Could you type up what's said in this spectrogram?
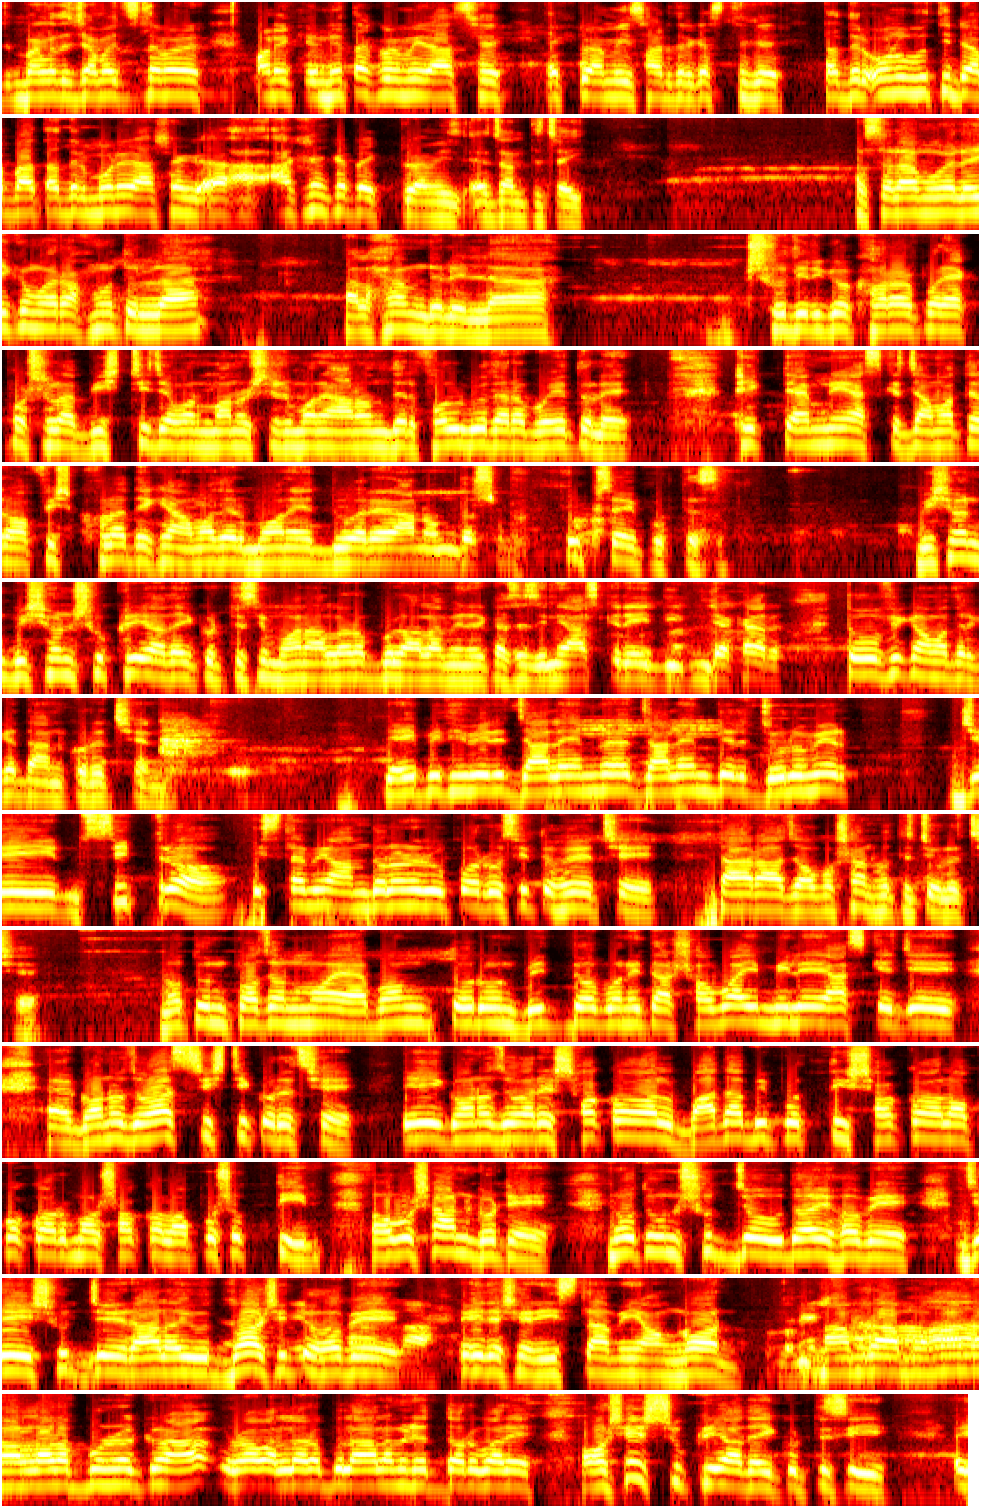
বাংলাদেশ জামায়াত ইসলামের অনেক নেতাকর্মীরা আছে একটু আমি স্যারদের কাছ থেকে তাদের অনুভূতিটা বা তাদের মনের আশঙ্কা আ- আকাঙ্ক্ষাটা একটু আমি জানতে চাই। আসসালামু আলাইকুম রহমতুল্লাহ। আলহামদুলিল্লাহ। সুদীর্ঘ খরার পর এক পশলা বৃষ্টি যেমন মানুষের মনে আনন্দের ফলগু দ্বারা বয়ে তোলে, ঠিক তেমনি আজকে জামাতের অফিস খোলা দেখে আমাদের মনে দুয়ারের আনন্দ উৎসাহী পড়তেছে। ভীষণ ভীষণ শুক্রিয়া আদায় করতেছি মহান আল্লাহ রব্বুল আলমিনের কাছে যিনি আজকের এই দিন দেখার তৌফিক আমাদেরকে দান করেছেন। এই পৃথিবীর জালেমরা, জালেমদের জুলুমের যে চিত্র ইসলামী আন্দোলনের উপর রচিত হয়েছে তার আজ অবসান হতে চলেছে। নতুন প্রজন্ম এবং তরুণ, বৃদ্ধ, বনিতা সবাই মিলে আজকে যে গণজোয়ার সৃষ্টি করেছে, এই গণজোয়ারের সকল বাধা বিপত্তি, সকল অপকর্ম, সকল অপশক্তির অবসান ঘটে। নতুন সূর্য উদয় হবে যে সূর্যের আলোয় উদ্ভাসিত হবে এই দেশের ইসলামী অঙ্গন। আমরা মহান আল্লাহ রাব্বুল আল্লাহ রাব্বুল আলমিনের দরবারে অশেষ শুক্রিয়া আদায় করতেছি।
